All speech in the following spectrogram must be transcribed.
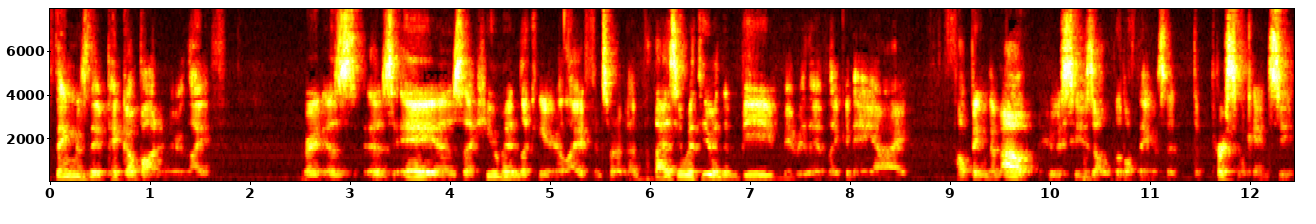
things they pick up on in your life, right? As as a as a human looking at your life and sort of empathizing with you, and then b maybe they have like an AI helping them out who sees all the little things that the person can't see,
